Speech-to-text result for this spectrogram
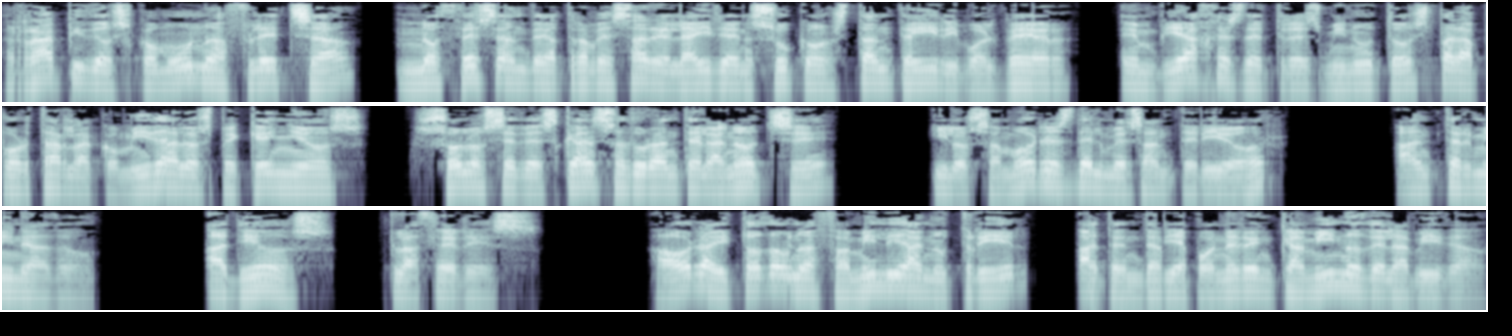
rápidos como una flecha, no cesan de atravesar el aire en su constante ir y volver, en viajes de tres minutos para aportar la comida a los pequeños, solo se descansa durante la noche, y los amores del mes anterior han terminado. Adiós, placeres. Ahora hay toda una familia a nutrir, atender y a poner en camino de la vida.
